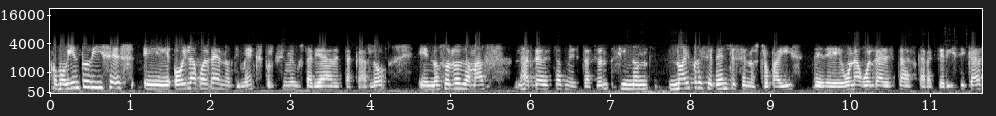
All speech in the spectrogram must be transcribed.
como bien tú dices, eh, hoy la huelga de Notimex, porque sí me gustaría destacarlo, eh, no solo es la más larga de esta administración, sino no hay precedentes en nuestro país de una huelga de estas características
